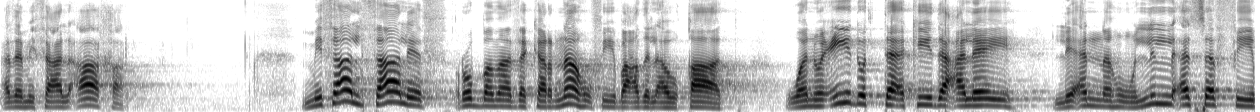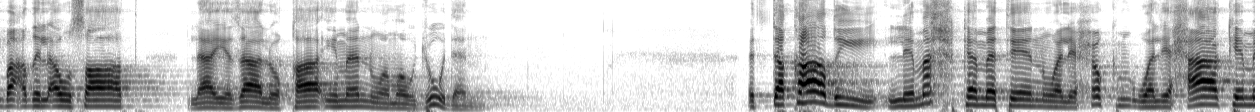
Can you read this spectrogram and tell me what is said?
هذا مثال آخر. مثال ثالث ربما ذكرناه في بعض الأوقات ونعيد التأكيد عليه لأنه للأسف في بعض الأوساط لا يزال قائما وموجودا. التقاضي لمحكمة ولحكم ولحاكم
